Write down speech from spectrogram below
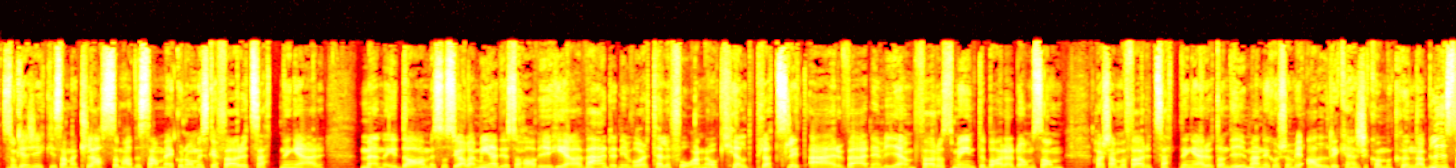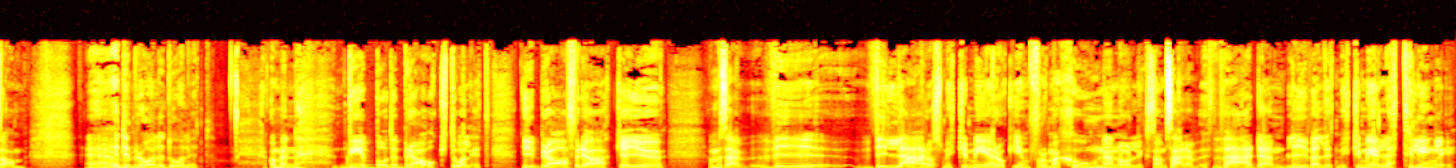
som kanske gick i samma klass, som hade samma ekonomiska förutsättningar. Men idag med sociala medier så har vi ju hela världen i vår telefon och helt plötsligt är världen vi jämför oss med inte bara de som har samma förutsättningar utan det är ju människor som vi aldrig kanske kommer kunna bli som. Um, är det bra eller dåligt? Ja, men det är både bra och dåligt. Det är bra för det ökar ju, ja, så här, vi, vi lär oss mycket mer och informationen och liksom så här, världen blir väldigt mycket mer lättillgänglig.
